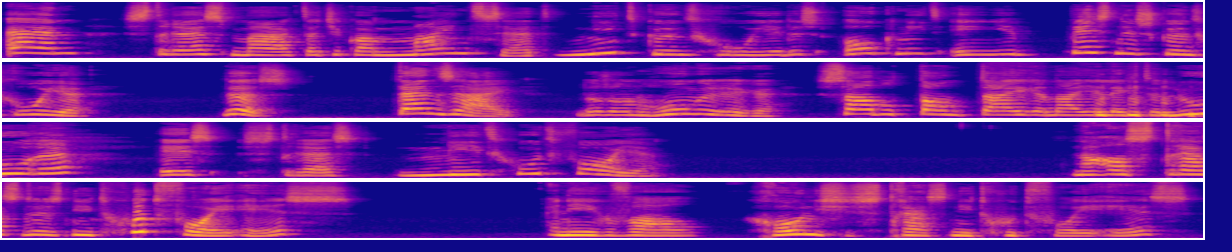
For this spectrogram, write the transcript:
En stress maakt dat je qua mindset niet kunt groeien, dus ook niet in je business kunt groeien. Dus, tenzij er zo'n hongerige sabeltandtijger naar je ligt te loeren, is stress niet goed voor je. Nou, als stress dus niet goed voor je is, in ieder geval chronische stress niet goed voor je is,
